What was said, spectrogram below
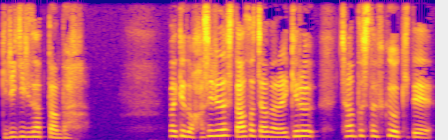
ギリギリだったんだ。だけど走り出した朝ちゃんならいける。ちゃんとした服を着て、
